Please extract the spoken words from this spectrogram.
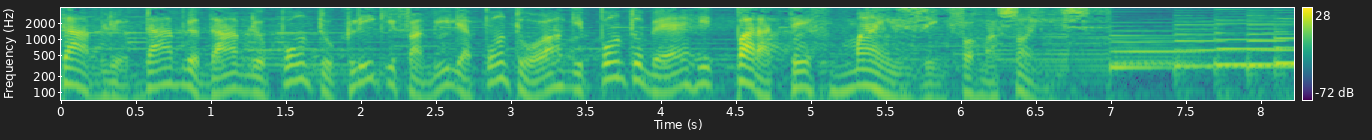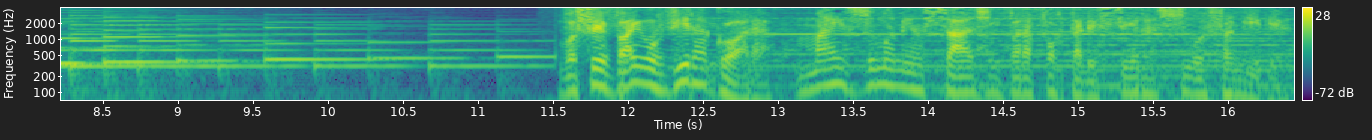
www.cliquefamilia.org.br para ter mais informações. Você vai ouvir agora mais uma mensagem para fortalecer a sua família.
